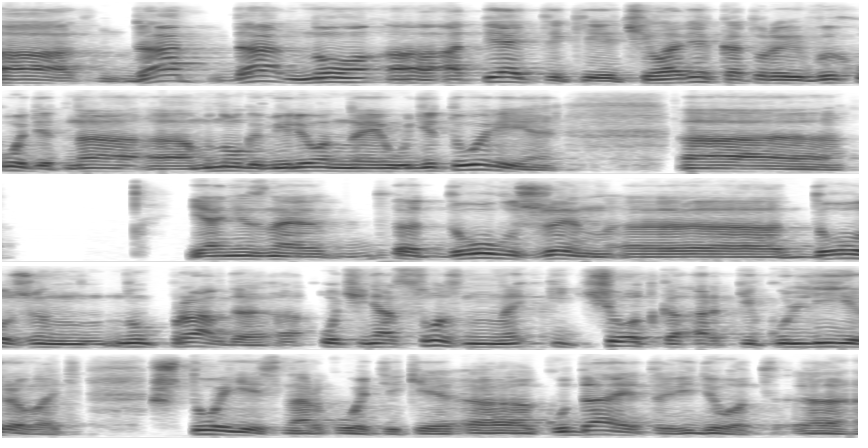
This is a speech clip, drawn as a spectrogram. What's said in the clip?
А, да, да, но а, опять-таки человек, который выходит на а, многомиллионные аудитории, а, я не знаю, должен, э, должен, ну, правда, очень осознанно и четко артикулировать, что есть наркотики, э, куда это ведет, э,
